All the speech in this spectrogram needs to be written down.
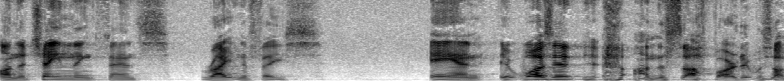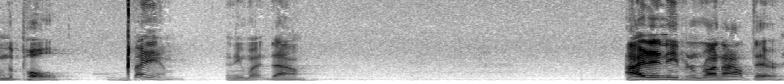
on the chain link fence right in the face. And it wasn't on the soft part, it was on the pole. Bam! And he went down. I didn't even run out there.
